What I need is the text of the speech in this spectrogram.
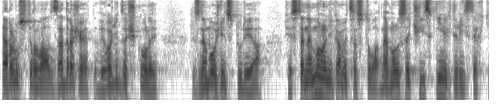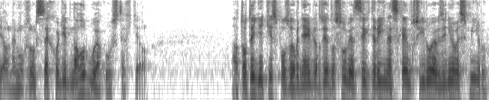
Perlustrovat, zadržet, vyhodit ze školy, znemožnit studia, že jste nemohl nikam vycestovat, nemohl jste číst knihy, který jste chtěl, nemohl jste chodit na hudbu, jakou jste chtěl. A to ty děti spozornějí, protože to jsou věci, které dneska jim přijdou jak z jiného vesmíru.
